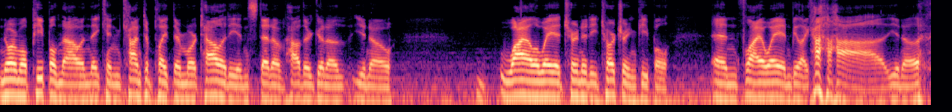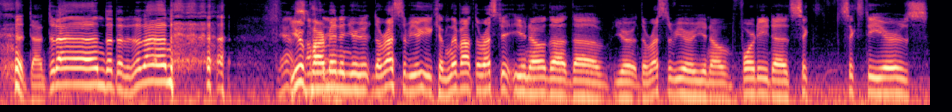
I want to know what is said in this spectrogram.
normal people now, and they can contemplate their mortality instead of how they're gonna you know while away eternity torturing people. And fly away and be like, ha ha ha, you know, dun dun dun dun dun dun. dun. Yeah, you something. Parmen and your the rest of you you can live out the rest of you know the the your the rest of your you know 40 to six, 60 years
